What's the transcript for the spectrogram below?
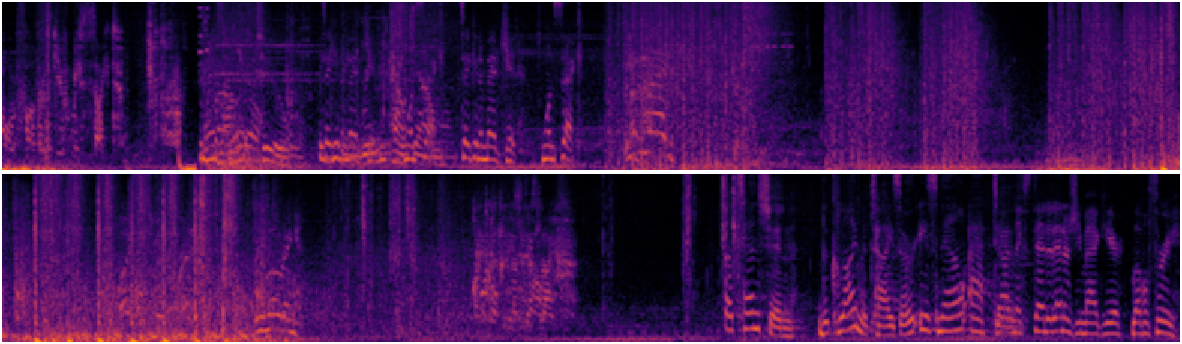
All Father, give me sight. Round two. Taking a Beginning med ring kit. One sec. Taking a med kit. One sec. Eat lead. My ultimate is ready. Reloading. I'm copying this life. Attention. The climatizer is now active. Got an extended energy mag here. Level 3.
